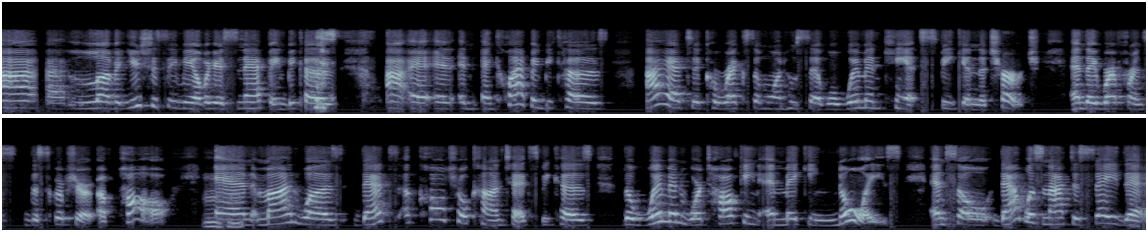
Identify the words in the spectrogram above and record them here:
I love it. You should see me over here snapping because I and, and, and clapping because I had to correct someone who said, "Well, women can't speak in the church," and they referenced the scripture of Paul. Mm-hmm. And mine was that's a cultural context because the women were talking and making noise. And so that was not to say that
